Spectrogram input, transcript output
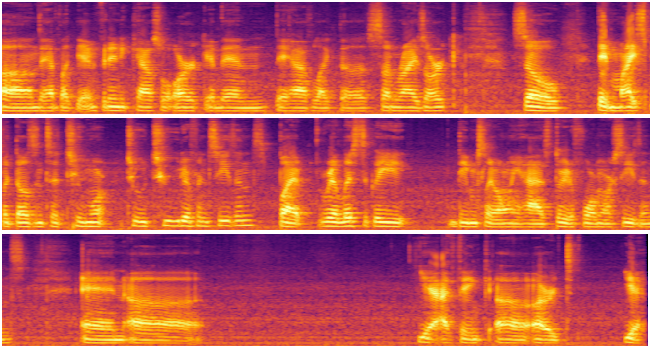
Um, they have like the Infinity Castle arc, and then they have like the Sunrise arc. So they might split those into two more, two two different seasons. But realistically, Demon Slayer only has three to four more seasons, and uh, yeah, I think, uh, or t- yeah,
